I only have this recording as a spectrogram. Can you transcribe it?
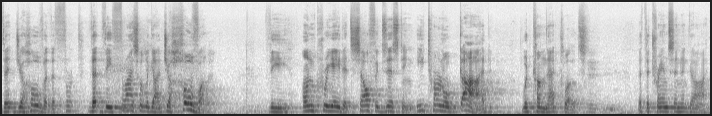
that Jehovah, the th- that the thrice holy God, Jehovah, the uncreated, self existing, eternal God would come that close. Mm-hmm. That the transcendent God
